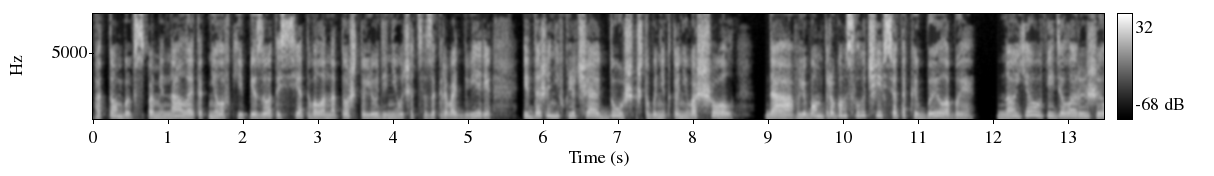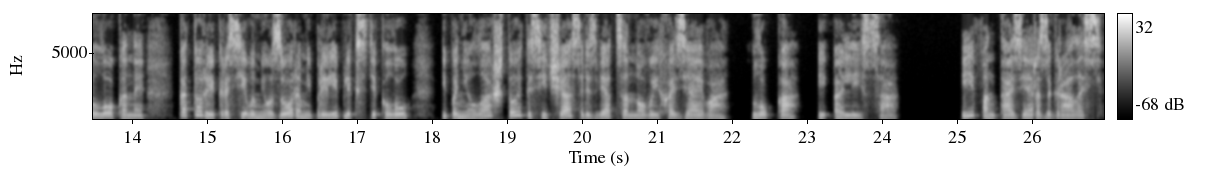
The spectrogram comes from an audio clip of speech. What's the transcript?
Потом бы вспоминала этот неловкий эпизод и сетовала на то, что люди не учатся закрывать двери и даже не включают душ, чтобы никто не вошел. Да, в любом другом случае все так и было бы но я увидела рыжие локоны, которые красивыми узорами прилипли к стеклу, и поняла, что это сейчас резвятся новые хозяева — Лука и Алиса. И фантазия разыгралась,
